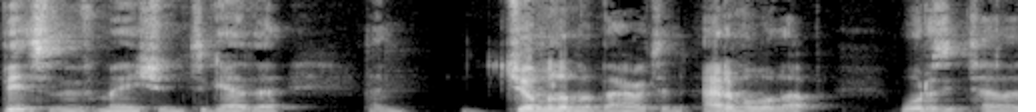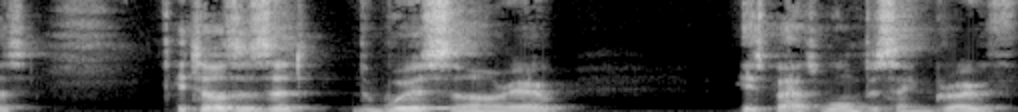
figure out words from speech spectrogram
bits of information together and jumble them about and add them all up, what does it tell us? It tells us that the worst scenario is perhaps 1% growth.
